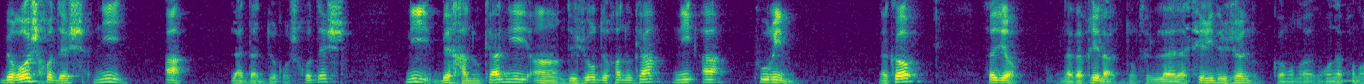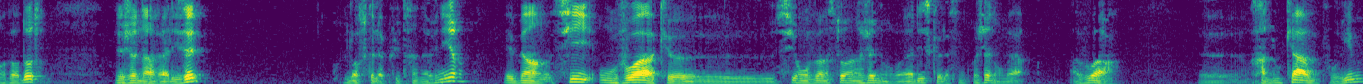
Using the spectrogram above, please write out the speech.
berosh chodesh, ni à la date de Rosh Chodesh, ni Bechanouka, ni un des jours de Hanouka, ni à Purim. D'accord C'est-à-dire, on a appris là, donc la, série des jeunes, comme on, en apprendra encore d'autres, les jeunes à réaliser, lorsque la pluie traîne à venir, eh bien, si on voit que, si on veut instaurer un jeûne, on réalise que la semaine prochaine, on va avoir euh, Hanouka ou Purim,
